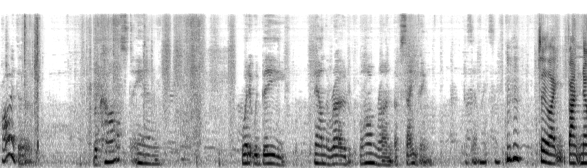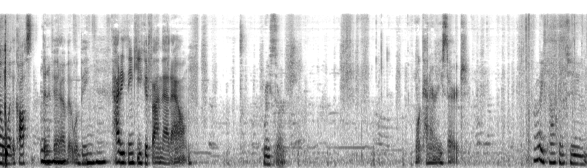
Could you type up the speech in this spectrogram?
Probably the the cost and what it would be down the road, long run of saving. Does that make sense? Mhm. So, like, find knowing what the cost benefit of it would be. Mm-hmm. How do you think you could find that out? Research. What kind of research? Probably talking to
